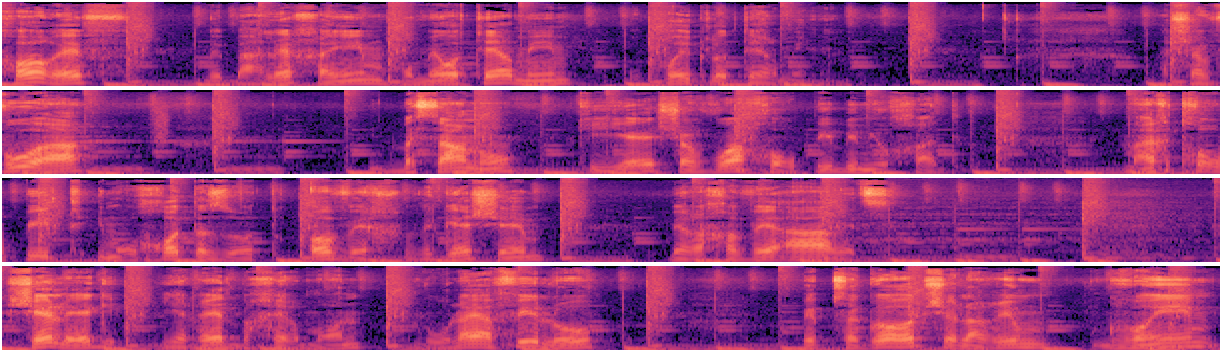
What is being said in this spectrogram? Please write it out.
בחורף, בבעלי חיים הומאותרמיים ופרויקלוטרמיים. השבוע התבשרנו כי יהיה שבוע חורפי במיוחד. מערכת חורפית עם רוחות עזות, אובך וגשם ברחבי הארץ. שלג ירד בחרמון, ואולי אפילו בפסגות של ערים גבוהים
